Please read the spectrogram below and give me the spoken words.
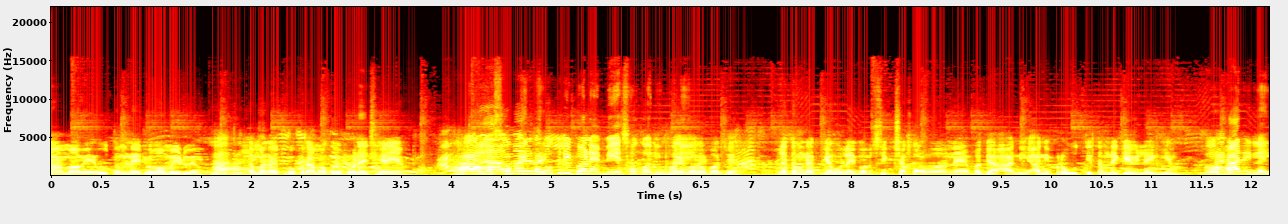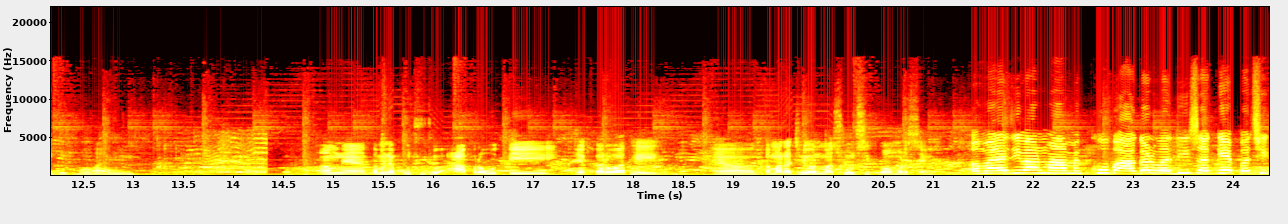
કામ આવે એવું તમને જોવા મળ્યું એમ. તમારા છોકરામાં કોઈ ભણે છે અહીંયા? હા અમે છોકરી ભણે. બે છોકરી ભણે. બરોબર છે. એટલે તમને કેવું લાગ્યું આમ? શિક્ષકો અને બધા આની આની પ્રવૃત્તિ તમને કેવી લાગી એમ? બહુ સારી લાગી. બહુ સારી. અમને તમને પૂછું છું આ પ્રવૃત્તિ જે કરવાથી તમારા જીવનમાં શું શીખવા મળશે? એમ? અમારા જીવનમાં અમે ખૂબ આગળ વધી શકીએ પછી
